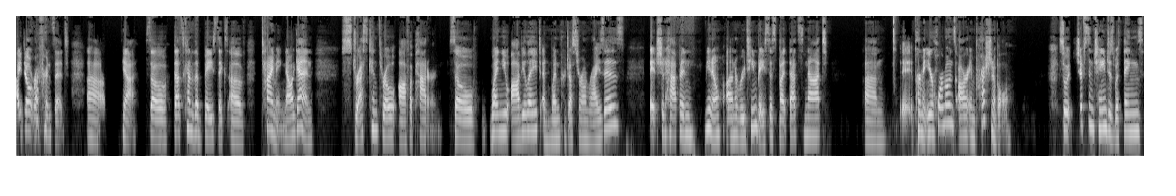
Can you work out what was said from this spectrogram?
I don't reference it. Uh, yeah. So that's kind of the basics of timing. Now, again, stress can throw off a pattern. So when you ovulate and when progesterone rises, it should happen, you know, on a routine basis, but that's not um, eh, permanent. Your hormones are impressionable. So it shifts and changes with things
